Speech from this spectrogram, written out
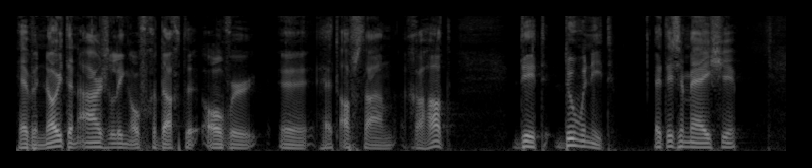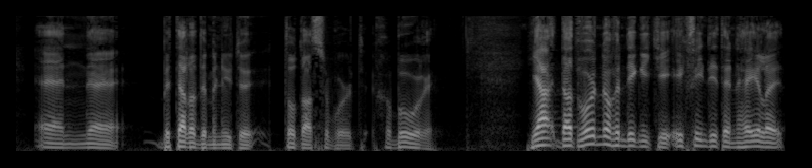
hebben we nooit een aarzeling of gedachte over het afstaan gehad. Dit doen we niet. Het is een meisje en betellen de minuten totdat ze wordt geboren. Ja, dat wordt nog een dingetje. Ik vind dit een hele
